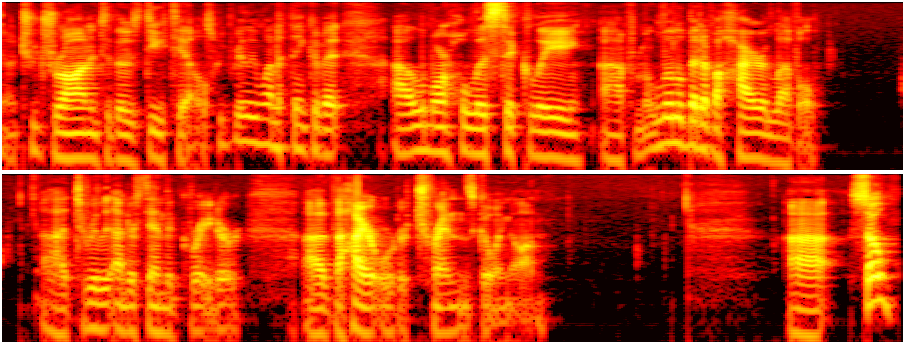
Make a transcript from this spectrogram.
you know too drawn into those details. We really want to think of it a little more holistically uh, from a little bit of a higher level uh, to really understand the greater, uh, the higher order trends going on. Uh, so,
